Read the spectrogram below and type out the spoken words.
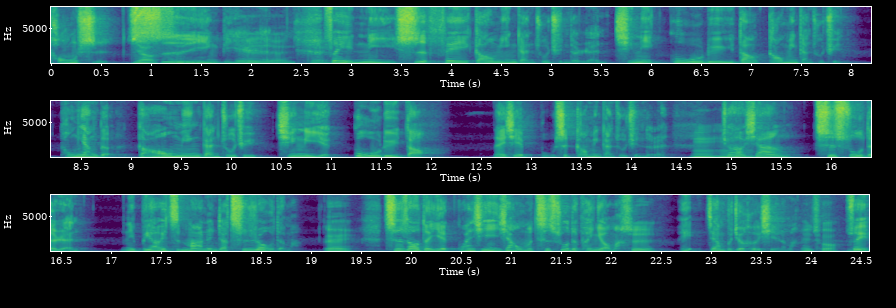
同时要适应别人，所以你是非高敏感族群的人，请你顾虑到高敏感族群。同样的，高敏感族群，请你也顾虑到那些不是高敏感族群的人。嗯，就好像吃素的人，你不要一直骂人家吃肉的嘛。对，吃肉的也关心一下我们吃素的朋友嘛。是。哎，这样不就和谐了吗？没错，所以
